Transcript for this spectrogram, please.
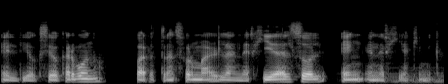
el, dióxido de carbono para transformar la energía del sol en energía química.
